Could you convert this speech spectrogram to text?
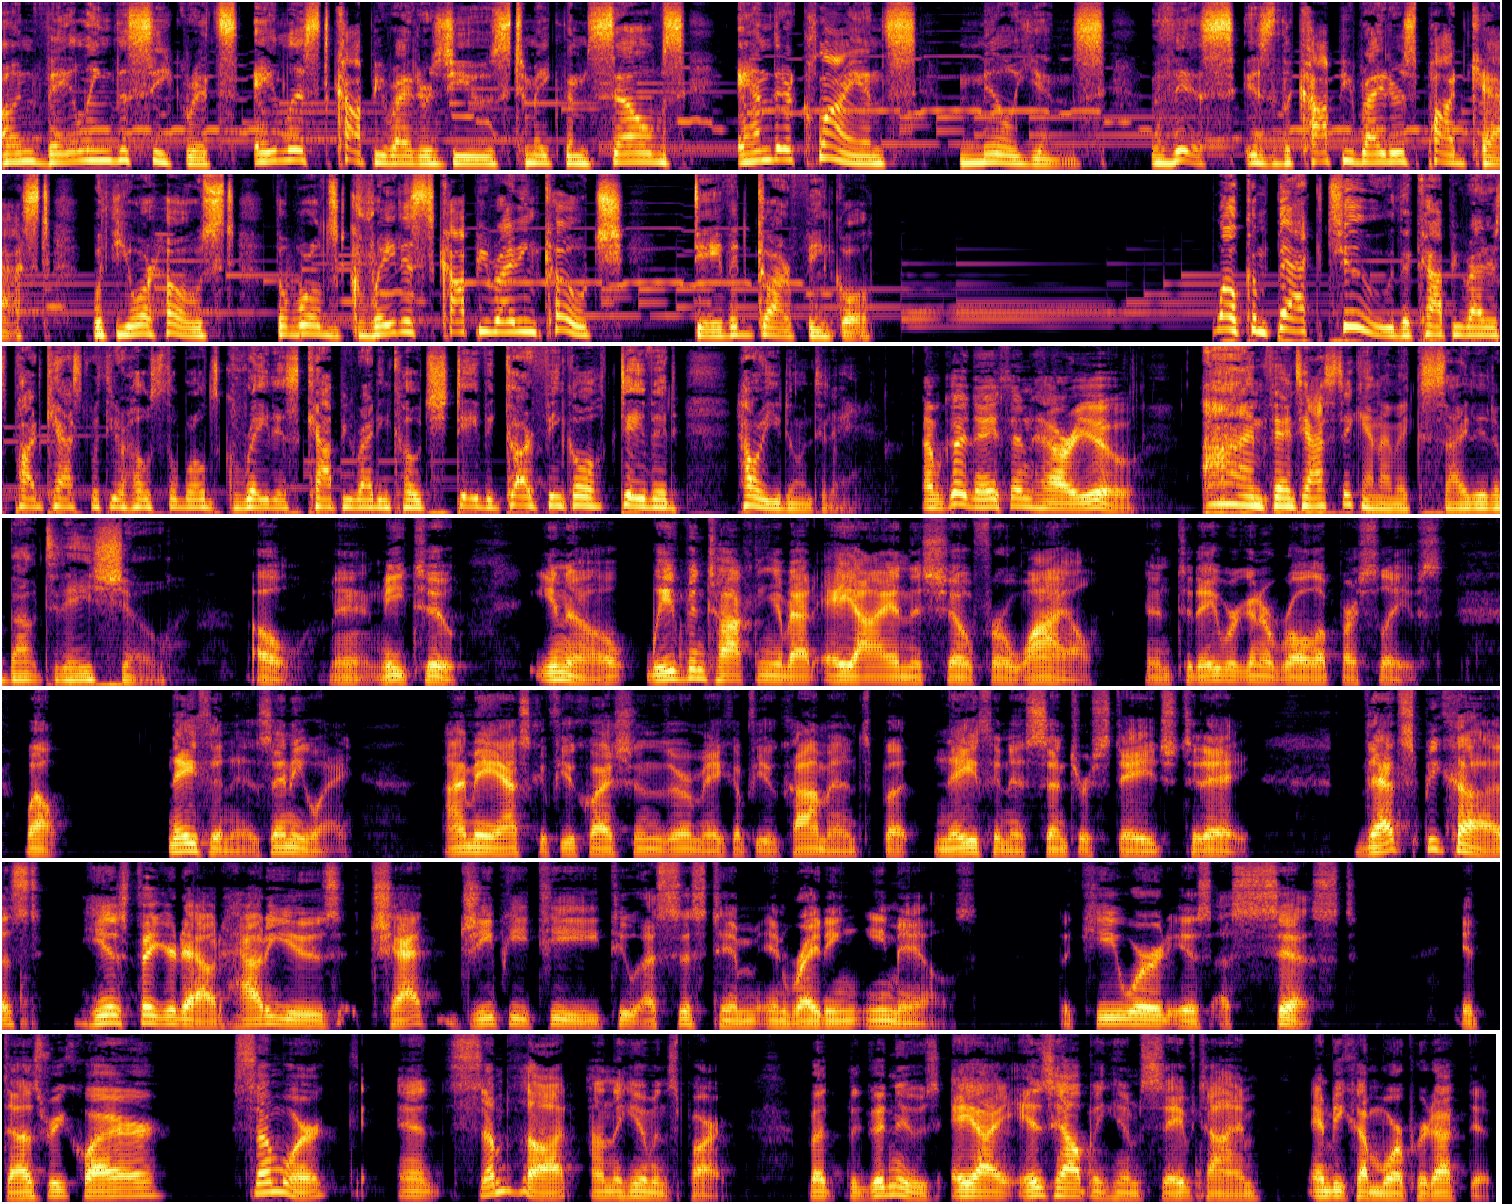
unveiling the secrets A list copywriters use to make themselves and their clients millions. This is the Copywriters Podcast with your host, the world's greatest copywriting coach, David Garfinkel. Welcome back to the Copywriters Podcast with your host, the world's greatest copywriting coach, David Garfinkel. David, how are you doing today? I'm good, Nathan. How are you? I'm fantastic and I'm excited about today's show. Oh, man, me too. You know, we've been talking about AI in this show for a while, and today we're going to roll up our sleeves. Well, Nathan is anyway. I may ask a few questions or make a few comments, but Nathan is center stage today. That's because he has figured out how to use Chat GPT to assist him in writing emails. The key word is assist. It does require some work and some thought on the human's part. But the good news AI is helping him save time and become more productive.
